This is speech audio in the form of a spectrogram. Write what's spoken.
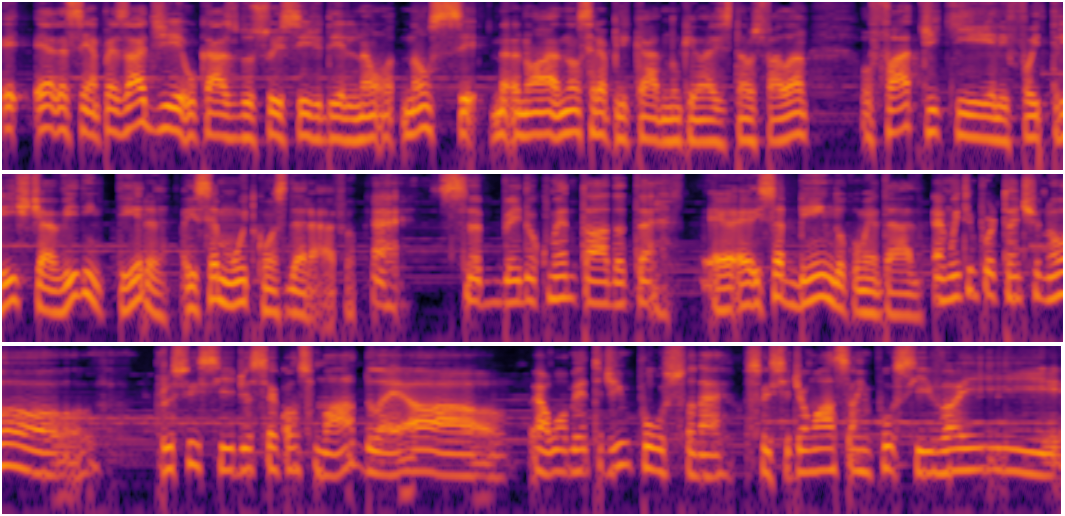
É, assim, apesar de o caso do suicídio dele não, não, ser, não, não ser aplicado no que nós estamos falando, o fato de que ele foi triste a vida inteira, isso é muito considerável. É, isso é bem documentado até. É, é, isso é bem documentado. É muito importante no para o suicídio ser consumado é, a, é o momento de impulso, né? O suicídio é uma ação impulsiva e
